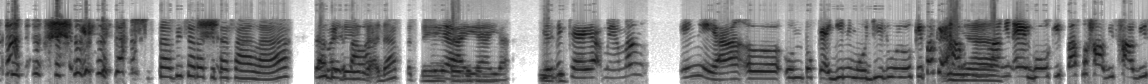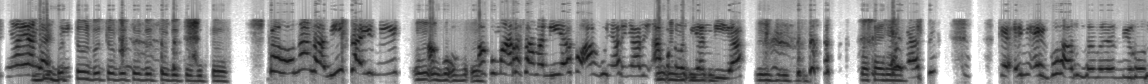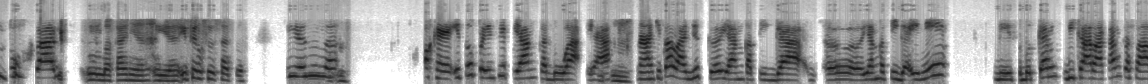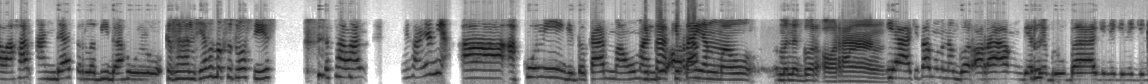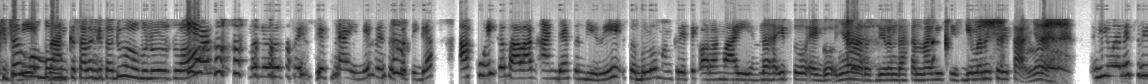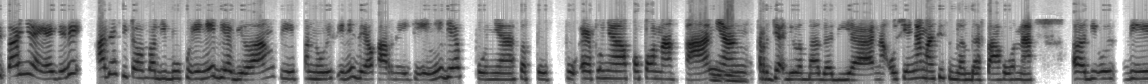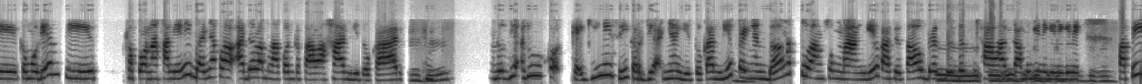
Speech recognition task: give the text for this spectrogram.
Tapi cara kita salah, cara udah kita deh nggak dapet deh. Iya, iya, iya. Jadi kayak memang ini ya uh, untuk kayak gini muji dulu. Kita kayak iya. harus ngilangin ego kita sehabis-habisnya ya nggak sih? Betul, betul, betul, betul, betul, betul. Kalau nggak nggak bisa ini. Aku aku marah sama dia kok aku nyari nyari apa kelebihan dia. Makanya. Ya kayak ini ego harus benar-benar diruntuhkan. Mm, makanya iya. Itu yang susah tuh. Iya susah Oke, okay, itu prinsip yang kedua ya. Mm. Nah, kita lanjut ke yang ketiga. Uh, yang ketiga ini disebutkan bicarakan kesalahan Anda terlebih dahulu. Kesalahan siapa maksud lo, Sis? kesalahan misalnya nih uh, aku nih gitu kan mau manggil kita, kita yang mau menegur orang. Iya, kita mau menegur orang biar Terus, dia berubah gini gini gini. Kita gini. ngomongin nah, kesalahan kita dulu menurut lo. Iya, menurut prinsipnya ini prinsip ketiga, akui kesalahan Anda sendiri sebelum mengkritik orang lain. Nah, itu egonya harus direndahkan lagi sih. Gimana ceritanya? Gimana ceritanya ya? Jadi ada sih contoh di buku ini dia bilang si penulis ini Dale Carnegie ini dia punya sepupu eh punya keponakan mm yang kerja di lembaga dia. Nah, usianya masih 19 tahun. Nah, uh, di di kemudian si keponakan ini banyak lah adalah melakukan kesalahan gitu kan. Mm-hmm. Menurut dia, aduh kok kayak gini sih kerjanya gitu kan. Dia mm pengen banget tuh langsung manggil kasih tahu berat-berat kesalahan kamu gini gini gini. Tapi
